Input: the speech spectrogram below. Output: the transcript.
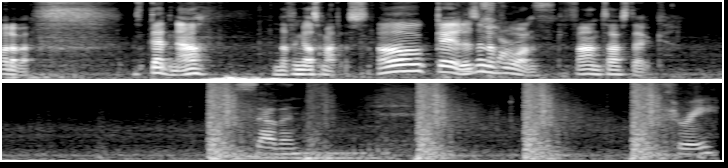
Whatever. It's dead now. Nothing else matters. Okay, there's another one. Fantastic. seven, three,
